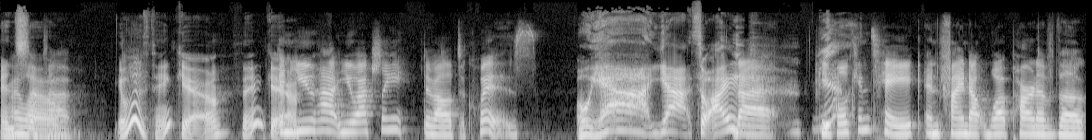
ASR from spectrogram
And I so. Oh, thank you. Thank you. And you had you actually developed a quiz oh, yeah. Yeah. So I, that people can take and find out what part of the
